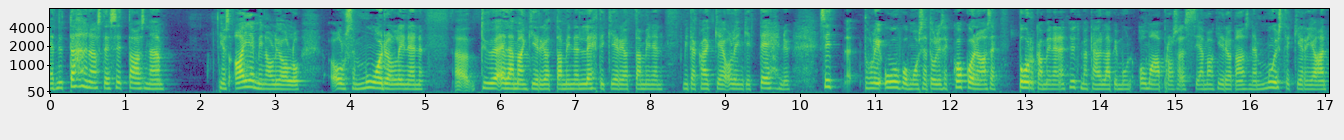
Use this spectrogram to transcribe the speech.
Et nyt tähän asti sitten taas nämä, jos aiemmin oli ollut ollut se muodollinen työelämän kirjoittaminen, lehtikirjoittaminen, mitä kaikkea olinkin tehnyt. Sitten tuli uupumus ja tuli se kokonaan se purkaminen, että nyt mä käyn läpi mun omaa prosessia, mä kirjoitan sinne muistikirjaan,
